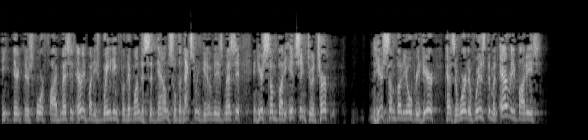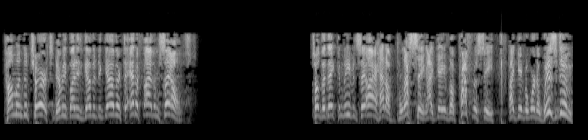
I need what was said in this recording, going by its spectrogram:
he, there, there's four or five messages. Everybody's waiting for the one to sit down so the next one over his message. And here's somebody itching to interpret. Here's somebody over here has a word of wisdom and everybody's coming to church and everybody's gathered together to edify themselves. So that they can leave and say, I had a blessing. I gave a prophecy. I gave a word of wisdom.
